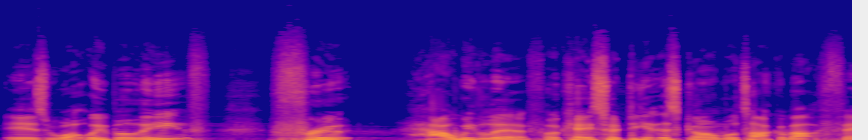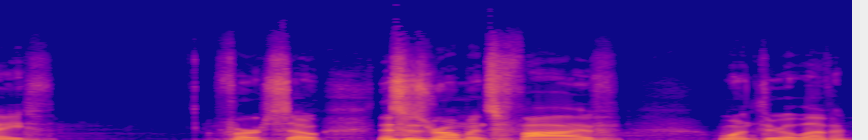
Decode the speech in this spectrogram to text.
is what we believe, fruit, how we live. Okay, so to get this going, we'll talk about faith first. So, this is Romans 5 1 through 11.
